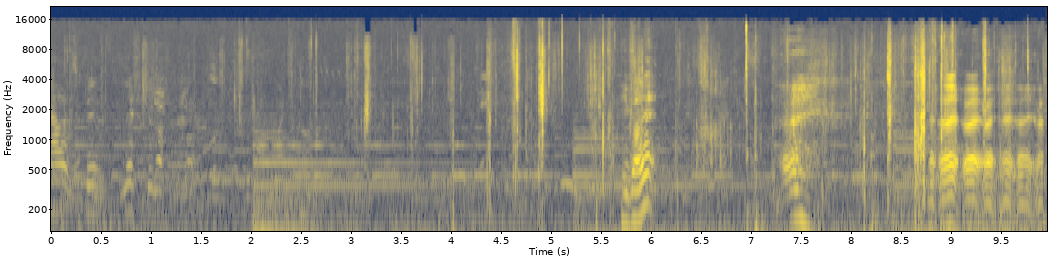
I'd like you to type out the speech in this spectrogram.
How it's been lifted off You got it? Right, right, right, right, right,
